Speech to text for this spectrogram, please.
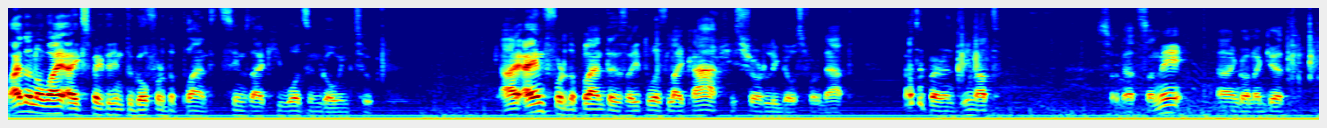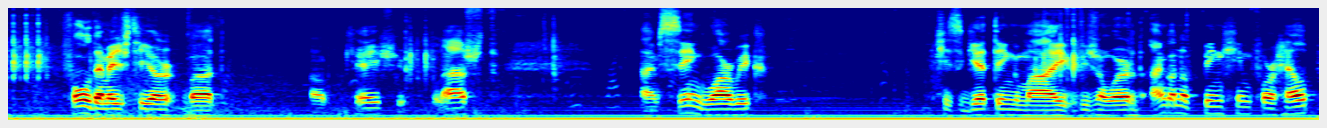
I don't know why I expected him to go for the plant. It seems like he wasn't going to. I aimed for the plant as it was like, ah, he surely goes for that. But apparently not. So that's on me. I'm gonna get full damaged here, but... Okay, she flashed. I'm seeing Warwick. He's getting my vision ward. I'm gonna ping him for help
